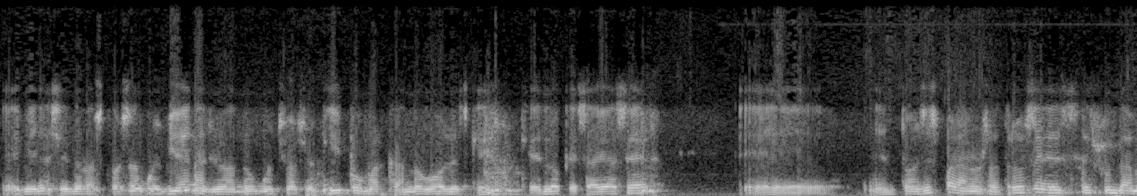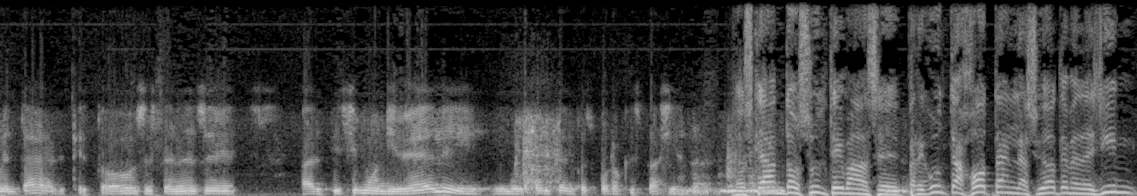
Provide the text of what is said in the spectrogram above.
eh, viene haciendo las cosas muy bien, ayudando mucho a su equipo, marcando goles, que, que es lo que sabe hacer. Eh, entonces, para nosotros es, es fundamental que todos estén en ese altísimo nivel y, y muy contentos por lo que está haciendo. Nos quedan dos últimas. eh, pregunta J en la ciudad de Medellín.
